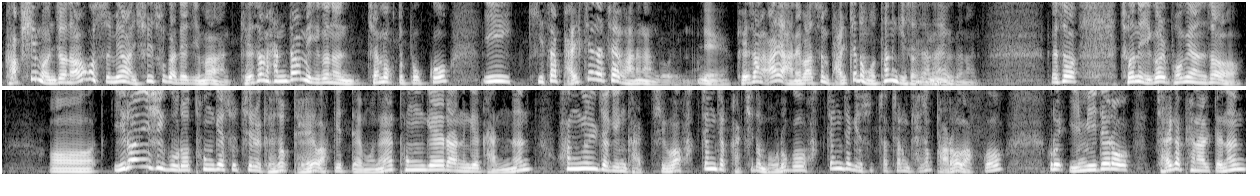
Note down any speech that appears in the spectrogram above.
값이 먼저 나오고 쓰면 실수가 되지만 계산한 다음에 이거는 제목도 뽑고 이 기사 발제 자체가 가능한 거거든요. 네. 계산 아예 안 해봤으면 발제도 못하는 기사잖아요. 음. 이거는. 그래서 저는 이걸 보면서 어, 이런 식으로 통계 수치를 계속 대해왔기 때문에 통계라는 게 갖는 확률적인 가치와 확정적 가치도 모르고 확정적인 숫자처럼 계속 다뤄왔고 그리고 임의대로 자기가 편할 때는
